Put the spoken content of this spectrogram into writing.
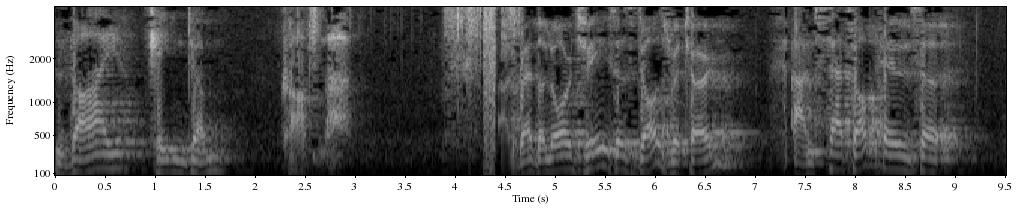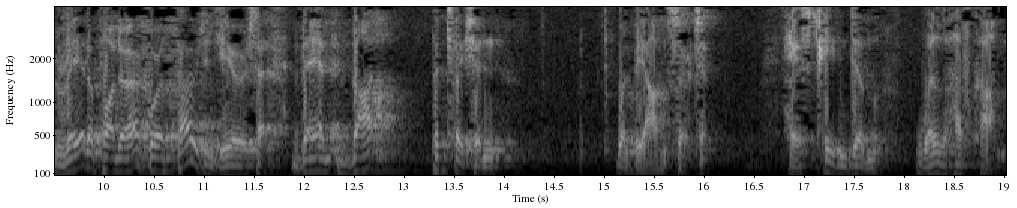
Thy kingdom come. And when the Lord Jesus does return and sets up his uh, reign upon earth for a thousand years, then that petition will be answered. His kingdom will have come.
